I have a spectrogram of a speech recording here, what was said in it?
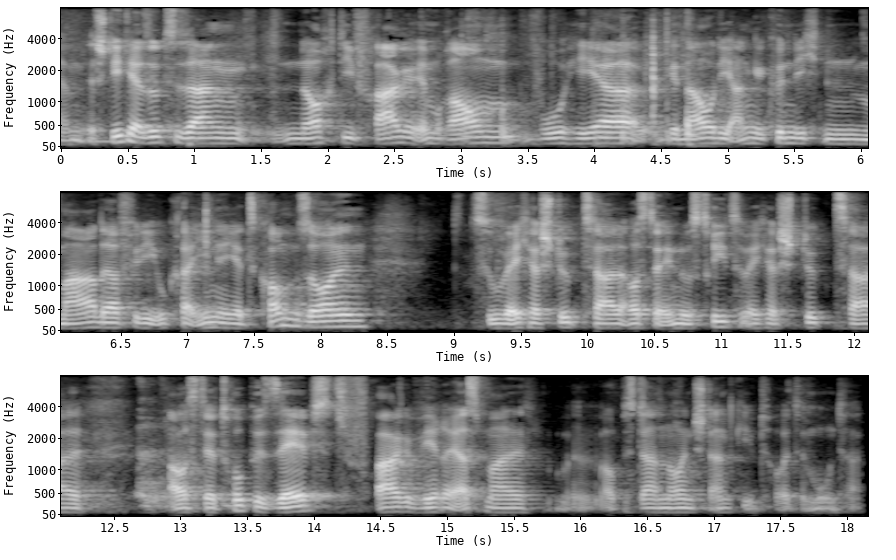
Ähm, es steht ja sozusagen noch die Frage im Raum, woher genau die angekündigten Marder für die Ukraine jetzt kommen sollen, zu welcher Stückzahl aus der Industrie, zu welcher Stückzahl aus der Truppe selbst. Frage wäre erstmal, ob es da einen neuen Stand gibt heute Montag.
